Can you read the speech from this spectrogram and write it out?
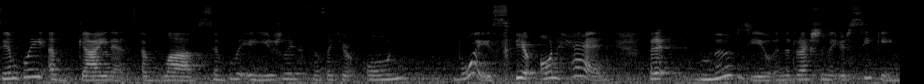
simply of guidance, of love. Simply, it usually feels like your own voice, your own head, but it moves you in the direction that you're seeking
